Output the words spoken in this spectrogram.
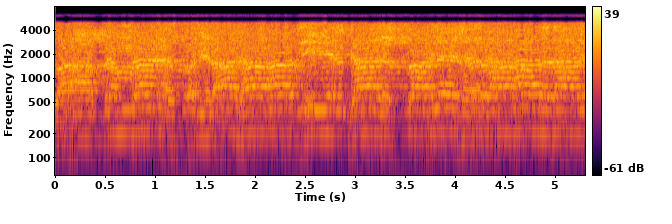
स्वाब्रह्मणस्वनिराधा दीर्घायत्वाय शरदाय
